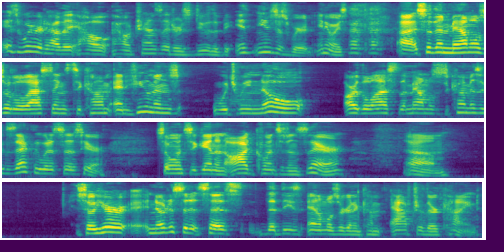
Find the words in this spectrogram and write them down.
It's weird how they how how translators do the. It, it's just weird. Anyways, uh, so then mammals are the last things to come, and humans, which we know are the last of the mammals to come, is exactly what it says here. So once again, an odd coincidence there. Um, so here, notice that it says that these animals are going to come after their kind.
